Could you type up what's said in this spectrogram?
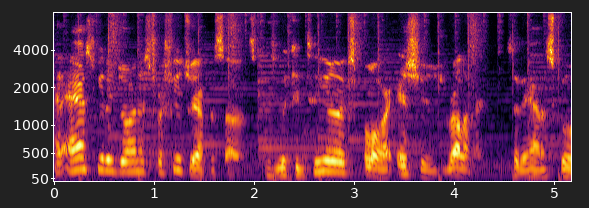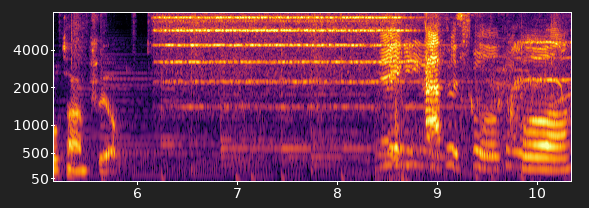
and ask you to join us for future episodes as we continue to explore issues relevant to the out of school time field. Making After School Cool.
